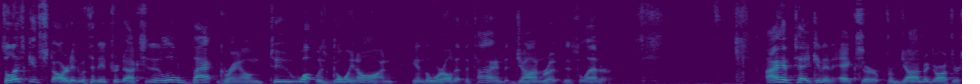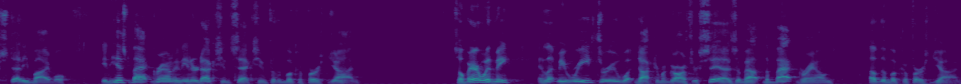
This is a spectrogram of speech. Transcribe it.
So let's get started with an introduction and a little background to what was going on in the world at the time that John wrote this letter. I have taken an excerpt from John MacArthur's study Bible in his background and introduction section for the book of First John. So bear with me and let me read through what Dr. MacArthur says about the background of the book of First John.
